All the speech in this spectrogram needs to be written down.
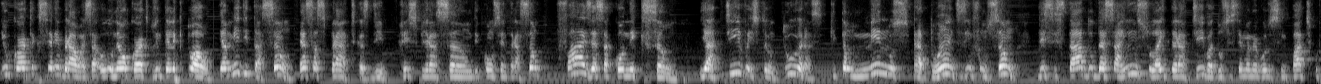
e o córtex cerebral, essa, o neocórtex intelectual. E a meditação, essas práticas de respiração, de concentração, faz essa conexão e ativa estruturas que estão menos atuantes em função desse estado, dessa ínsula hiperativa do sistema nervoso simpático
